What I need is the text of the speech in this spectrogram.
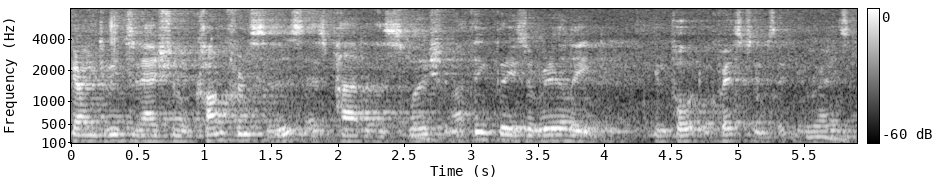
going to international conferences as part of the solution. I think these are really important questions that you're raising.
